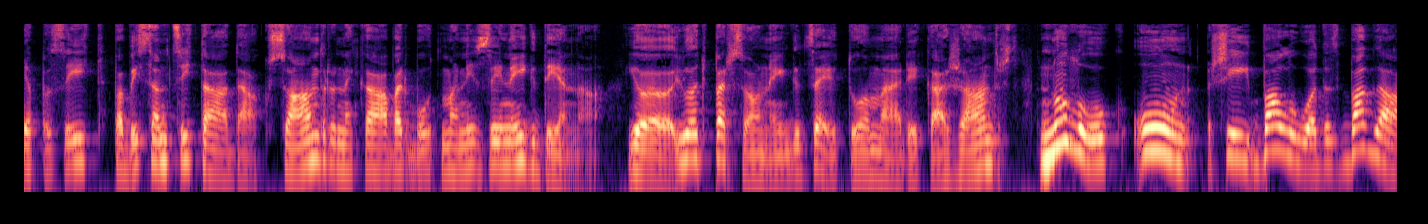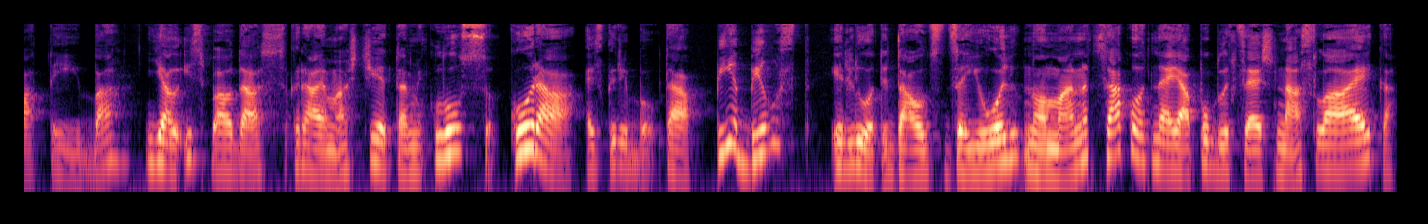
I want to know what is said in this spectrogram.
iepazīt pavisam citādāku Sandru nekā varbūt mani zina ikdienā jo ļoti personīga dzēja tomēr ir kā žanrs. Nu, lūk, un šī valodas bagātība jau izpaudās krājumā šķietami klusu, kurā es gribu tā piebilst. Ir ļoti daudz dzējoļu no manas sākotnējā publicēšanās laika,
